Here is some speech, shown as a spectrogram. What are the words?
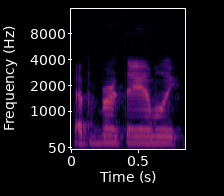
Happy birthday, Emily.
